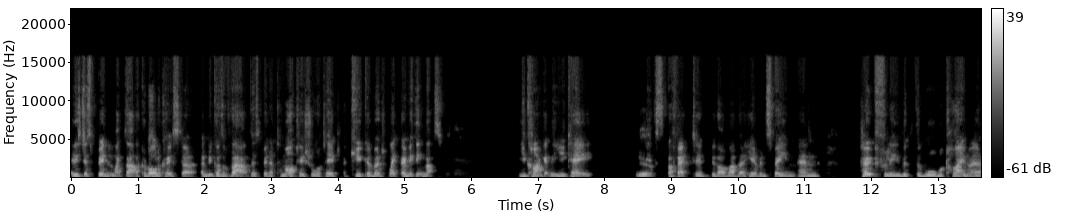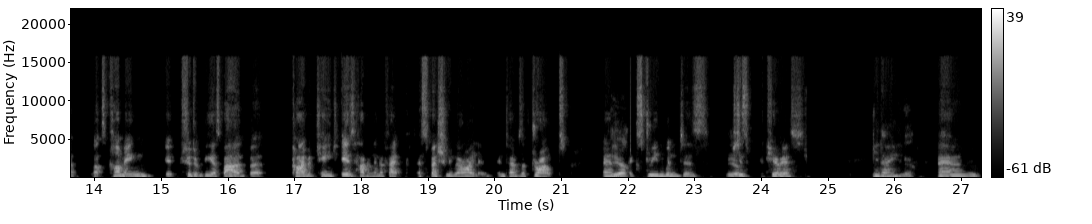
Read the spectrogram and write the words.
It's just been like that, like a roller coaster. And because of that, there's been a tomato shortage, a cucumber, like everything that's you can't get in the UK yeah. it's affected with our weather here in Spain. And hopefully, with the warmer climate that's coming, it shouldn't be as bad. But climate change is having an effect, especially where I live, in terms of drought and yeah. extreme winters, yeah. which is curious, you know. Yeah. Um,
